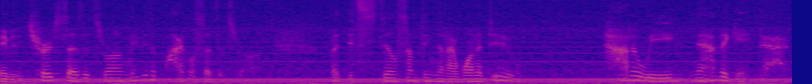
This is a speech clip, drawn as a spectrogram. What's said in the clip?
Maybe the church says it's wrong. Maybe the Bible says it's wrong. But it's still something that I want to do. How do we navigate that?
